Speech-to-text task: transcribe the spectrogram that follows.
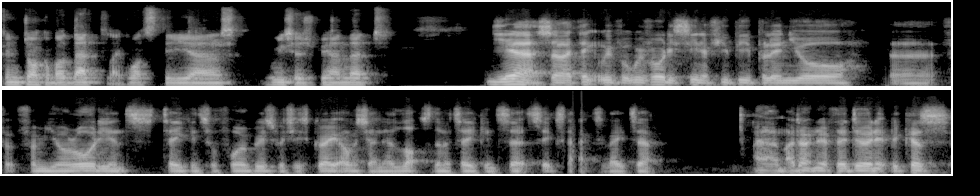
can talk about that? Like, what's the uh, research behind that? Yeah, so I think we've we've already seen a few people in your uh, from your audience taking sulfura boost, which is great. Obviously, I know lots of them are taking SIRT6 activator. Um, I don't know if they're doing it because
